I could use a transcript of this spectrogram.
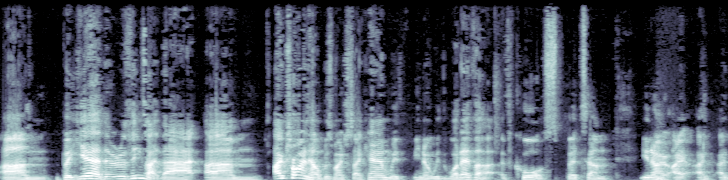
Um, but yeah, there are things like that. Um, I try and help as much as I can with you know with whatever, of course. But um, you know, I, I, I,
